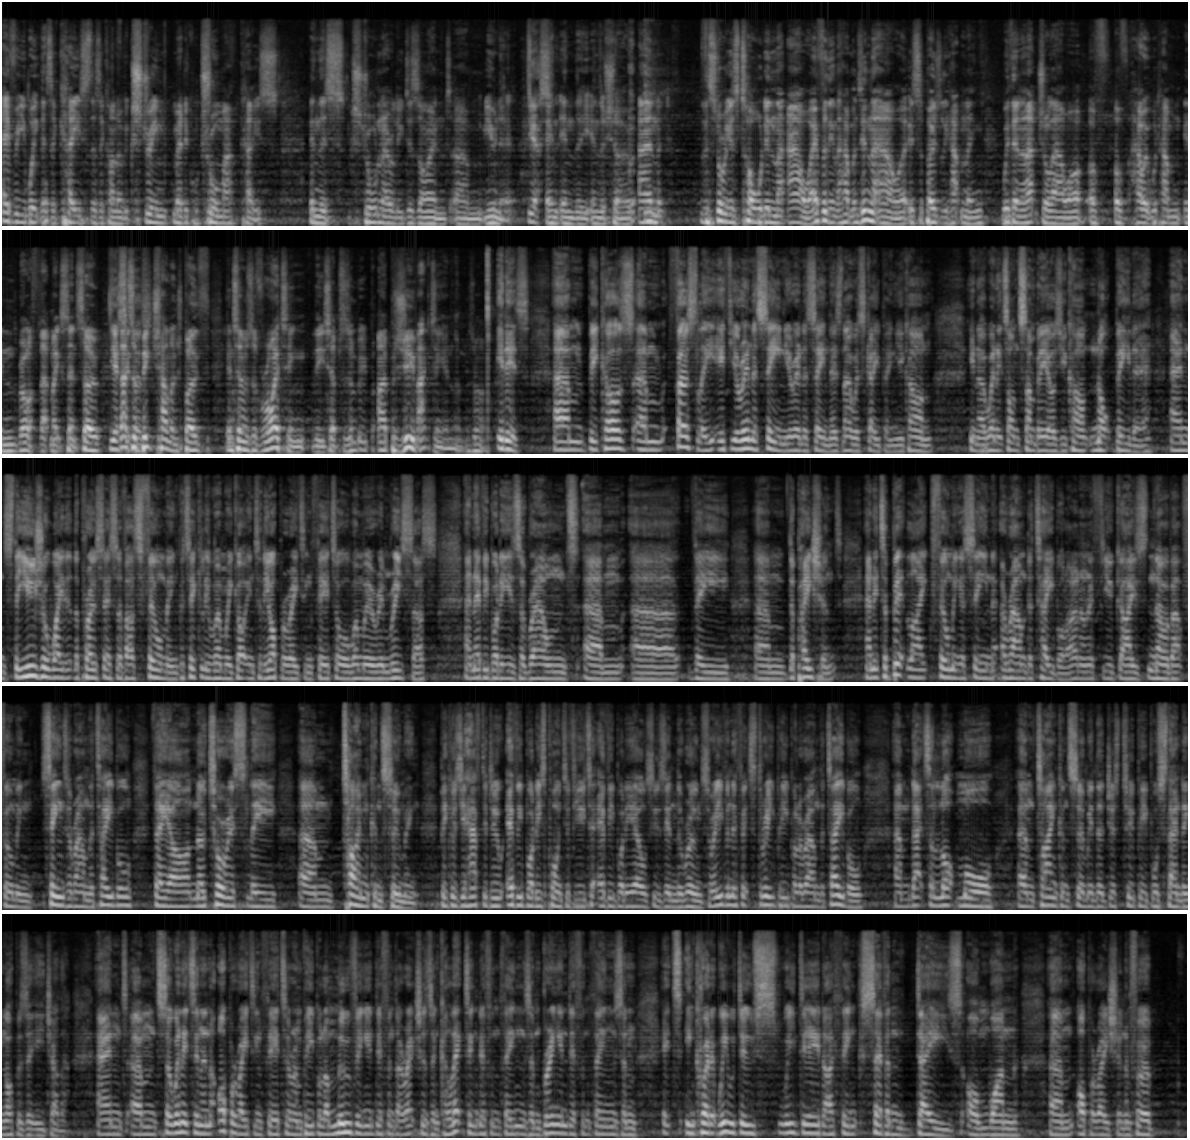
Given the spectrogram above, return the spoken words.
every week there's a case, there's a kind of extreme medical trauma case in this extraordinarily designed um, unit. Yes. In, in the in the show and. The story is told in that hour. Everything that happens in that hour is supposedly happening within an actual hour of, of how it would happen in real life. That makes sense. So Yes, that's a does. big challenge, both in terms of writing these episodes and I presume acting in them as well. It is um, because, um, firstly, if you're in a scene, you're in a scene. There's no escaping. You can't, you know, when it's on somebody else, you can't not be there. And the usual way that the process of us filming, particularly when we got into the operating theatre or when we were in resus, and everybody is around um, uh, the um, the patient, and it's a bit like filming a scene around a table. I don't know if you guys know about filming scenes around the table. They are notoriously um, time consuming because you have to do everybody's point of view to everybody else who's in the room. So even if it's three people around the table, um, that's a lot more um, time consuming than just two people standing opposite each other. And um, so when it's in an operating theatre and people are moving in different directions and collecting different things and bringing different things, and it's incredible. We would do, we did, I think, seven days on one um, operation, and for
